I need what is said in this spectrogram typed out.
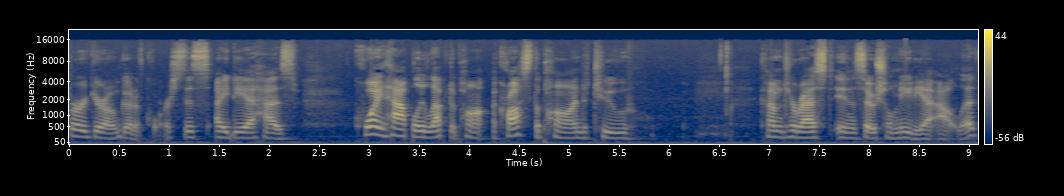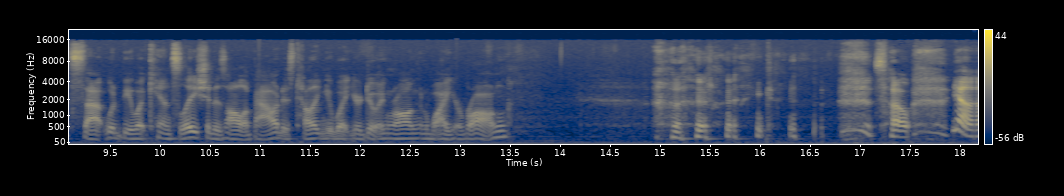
for your own good, of course. This idea has quite happily leapt upon, across the pond to come to rest in social media outlets. That would be what cancellation is all about, is telling you what you're doing wrong and why you're wrong. so, yeah,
